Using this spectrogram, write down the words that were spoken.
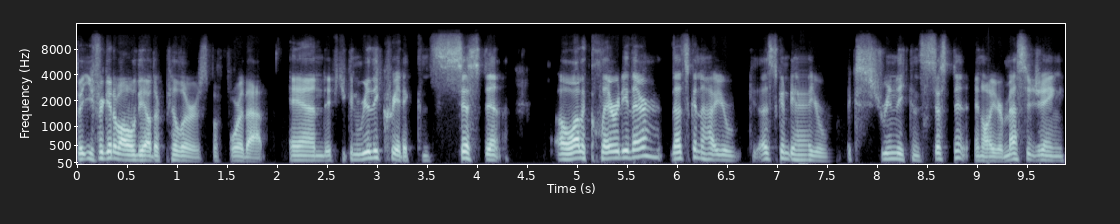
but you forget about all the other pillars before that. And if you can really create a consistent a lot of clarity there. That's gonna how you're that's gonna be how you're extremely consistent in all your messaging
